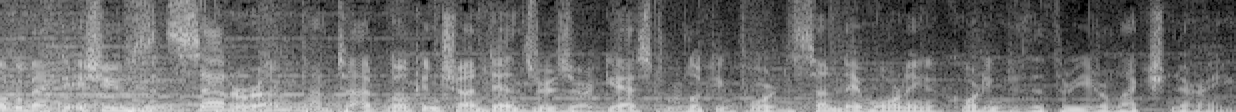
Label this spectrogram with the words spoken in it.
Welcome back to Issues Etc. I'm Todd Wilkins. Sean Daenzer is our guest. We're looking forward to Sunday morning according to the three year lectionary.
